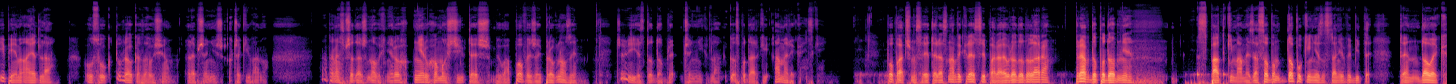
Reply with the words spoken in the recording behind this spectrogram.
i PMI dla usług, które okazały się lepsze niż oczekiwano. Natomiast sprzedaż nowych nieruch- nieruchomości też była powyżej prognozy, czyli jest to dobry czynnik dla gospodarki amerykańskiej. Popatrzmy sobie teraz na wykresy para euro do dolara. Prawdopodobnie spadki mamy za sobą. Dopóki nie zostanie wybity ten dołek,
